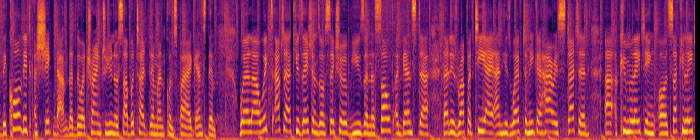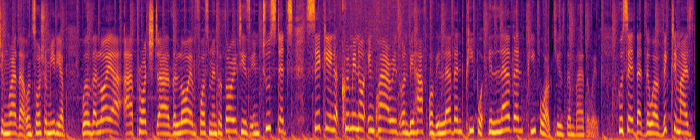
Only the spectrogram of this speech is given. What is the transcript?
they called it a shakedown, that they were trying to, you know, sabotage them and conspire against them. Well, uh, weeks after accusations of sexual abuse and assault against, uh, that is, rapper T.I. and his wife Tameka Harris started uh, accumulating or circulating rather on social media. Well, the lawyer approached uh, the law enforcement authorities in two states seeking criminal inquiries on behalf of 11 people. 11 people accused them, by the way, who said that they were victimized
